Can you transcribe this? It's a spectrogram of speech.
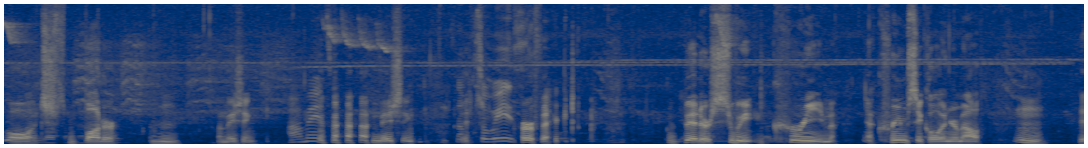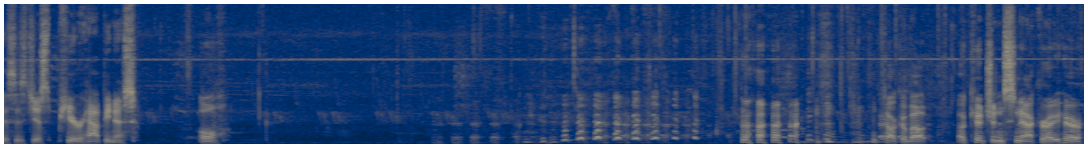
Oh, it's just butter. Mm. Amazing. Amazing. Amazing. Sweet. Perfect. Bittersweet cream. A creamsicle in your mouth. Mm. This is just pure happiness. Oh. Talk about a kitchen snack right here.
